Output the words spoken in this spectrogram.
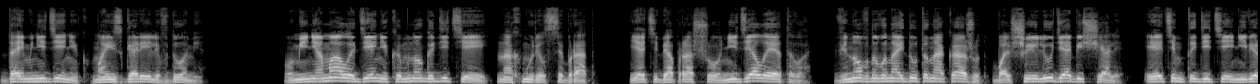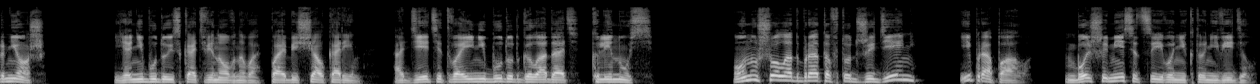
дай мне денег, мои сгорели в доме. У меня мало денег и много детей, нахмурился брат. Я тебя прошу, не делай этого. Виновного найдут и накажут, большие люди обещали, этим ты детей не вернешь. Я не буду искать виновного, пообещал Карим, а дети твои не будут голодать, клянусь. Он ушел от брата в тот же день и пропал. Больше месяца его никто не видел.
